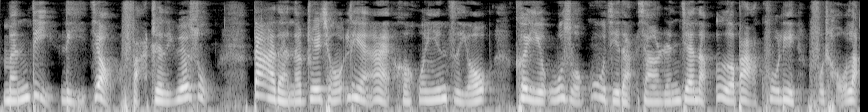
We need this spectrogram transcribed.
门第、礼教、法制的约束，大胆地追求恋爱和婚姻自由，可以无所顾忌地向人间的恶霸酷吏复仇了。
